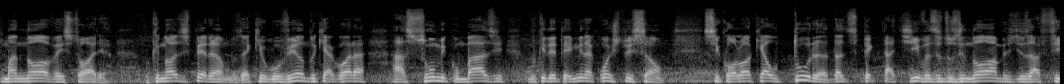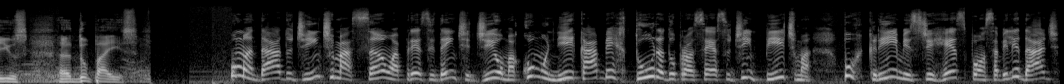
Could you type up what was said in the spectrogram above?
uma nova história. O que nós esperamos é que o governo que agora assume com base no que determina a Constituição se coloque à altura das expectativas e dos enormes desafios uh, do país. O mandado de intimação à presidente Dilma comunica a abertura do processo de impeachment por crimes de responsabilidade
